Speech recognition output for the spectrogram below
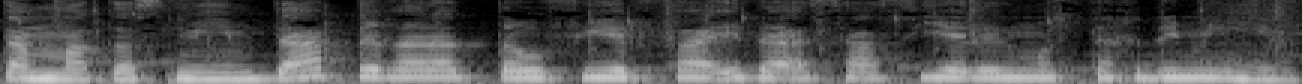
تم تصميم داب بغرض توفير فائدة أساسية للمستخدمين.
